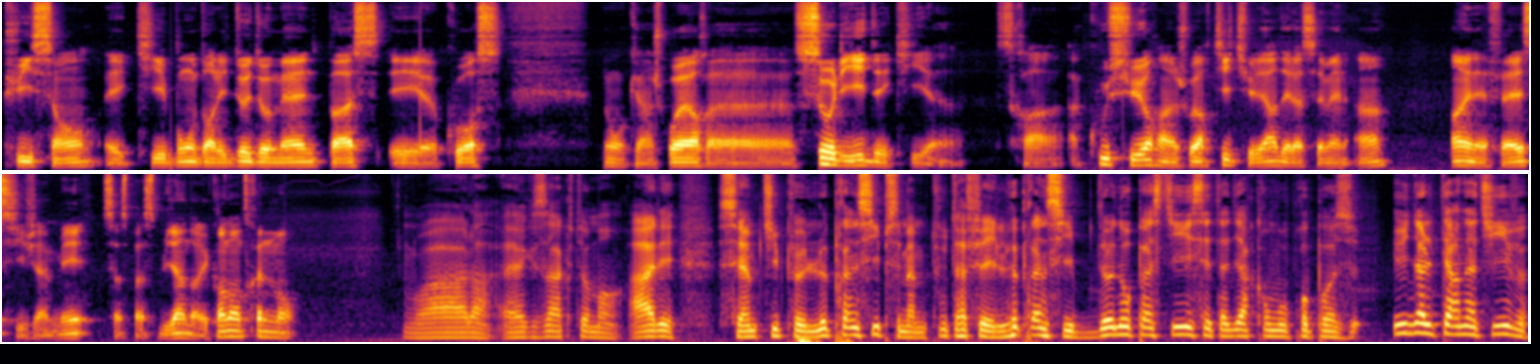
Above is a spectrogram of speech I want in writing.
puissant et qui est bon dans les deux domaines, passe et course. Donc, un joueur solide et qui sera à coup sûr un joueur titulaire dès la semaine 1 en NFL si jamais ça se passe bien dans les camps d'entraînement. Voilà, exactement. Allez, c'est un petit peu le principe, c'est même tout à fait le principe de nos pastilles, c'est-à-dire qu'on vous propose une alternative.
